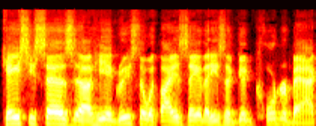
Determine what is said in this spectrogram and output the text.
Casey says uh, he agrees though with Isaiah that he's a good quarterback,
